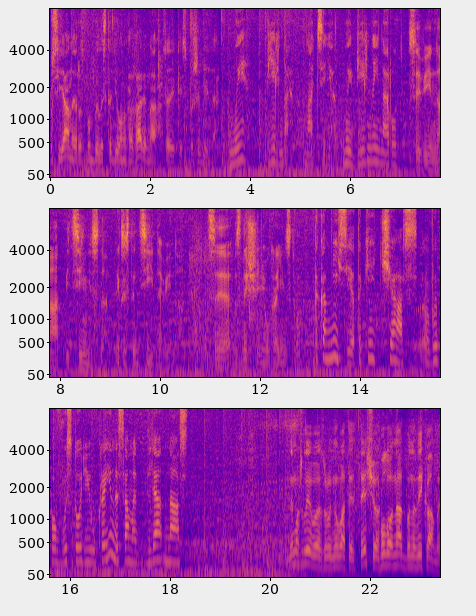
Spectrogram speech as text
Росіяни розбомбили стадіон Гагаріна. Це якесь божевільне. Ми вільна нація, ми вільний народ. Це війна і ціннісна, екзистенційна війна. Це знищення українства. Така місія, такий час випав в історії України саме для нас. Неможливо зруйнувати те, що було надбано віками.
